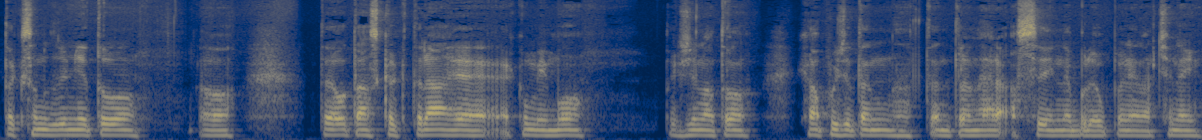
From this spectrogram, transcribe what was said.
tak samozřejmě to, uh, to je otázka, která je jako mimo takže na to chápu, že ten, ten trenér asi nebude úplně nadšený,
